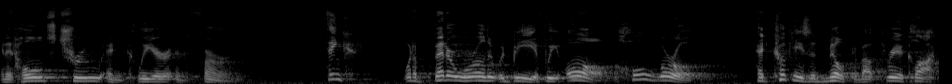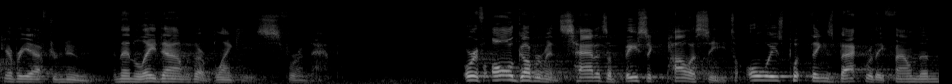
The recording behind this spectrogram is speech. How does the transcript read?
And it holds true and clear and firm. Think what a better world it would be if we all, the whole world, had cookies and milk about 3 o'clock every afternoon and then lay down with our blankies for a nap. Or if all governments had as a basic policy to always put things back where they found them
